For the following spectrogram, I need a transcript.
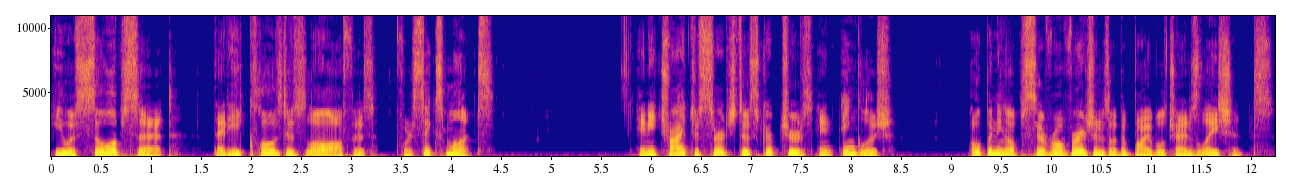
He was so upset that he closed his law office for six months and he tried to search the scriptures in English, opening up several versions of the Bible translations.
